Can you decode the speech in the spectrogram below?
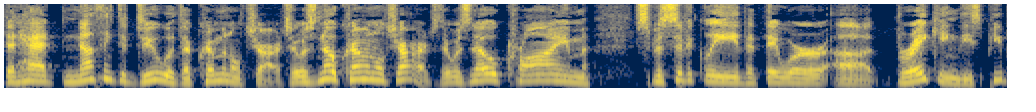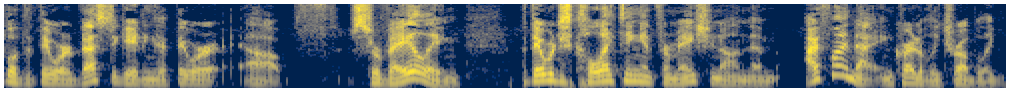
that had nothing to do with a criminal charge. There was no criminal charge. There was no crime specifically that they were uh, breaking these people that they were investigating, that they were uh, f- surveilling but they were just collecting information on them. I find that incredibly troubling.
